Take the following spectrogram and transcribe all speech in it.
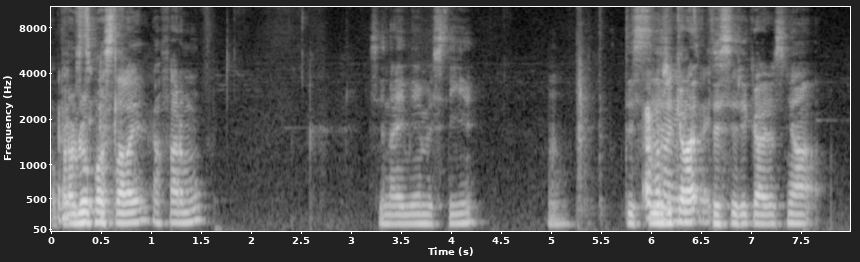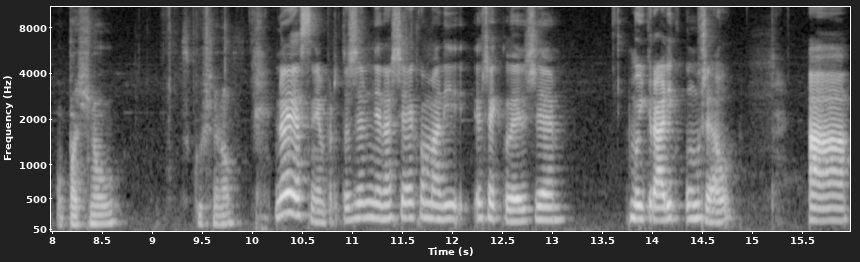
opravdu Rodiče. poslali na farmu. Si najmě myslí. Hm. Ty jsi, říkala, ty jsi říkala, že jsi měla opačnou zkušenost? No jasně, protože mě naše jako malí řekli, že můj králík umřel a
